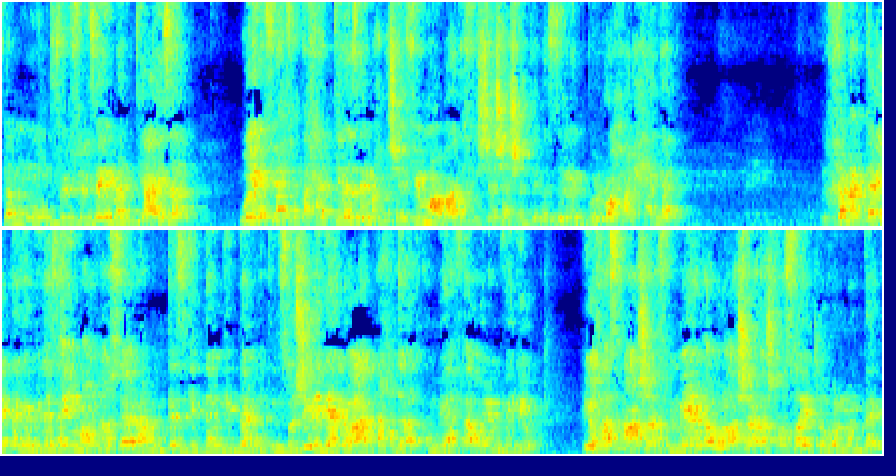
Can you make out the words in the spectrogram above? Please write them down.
كمون فلفل زي ما انت عايزة. وهي فيها فتحات كده زي ما إحنا شايفين مع بعض في الشاشة عشان تنزلك بالراحة الحاجة. الخامة بتاعتها جميلة زي ما قلنا وسعرها ممتاز جدا جدا. ما تنسوش الهديه اللي وعدنا حضراتكم بيها في أول الفيديو. هي خصم 10% لاول 10 أشخاص هيطلبوا المنتج.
